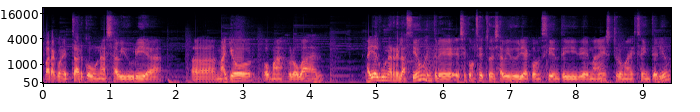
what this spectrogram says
para conectar con una sabiduría ah, mayor o más global. ¿Hay alguna relación entre ese concepto de sabiduría consciente y de maestro o maestra interior?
